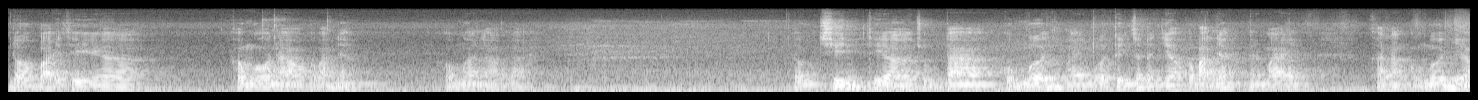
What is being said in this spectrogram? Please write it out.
Đầu 7 thì à, không có con nào các bạn nhé. Không mà nào lại. Đầu 9 thì à, chúng ta cũng mới. Hôm nay mới tinh rất là nhiều các bạn nhé. Ngày mai khả năng cũng mới nhiều.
